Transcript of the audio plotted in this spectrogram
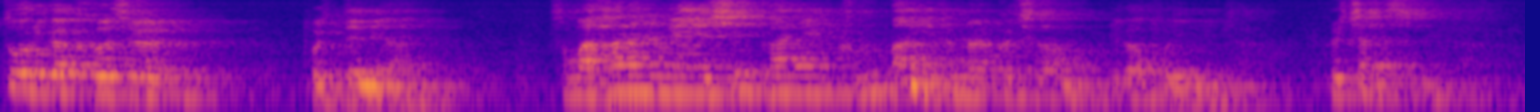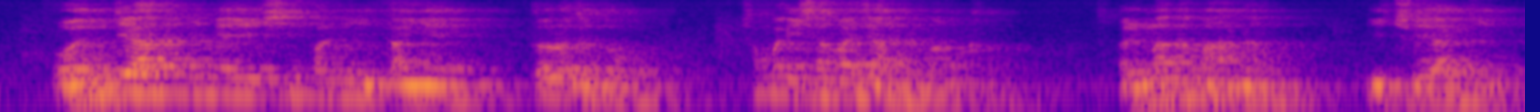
또 우리가 그것을 볼 때면 정말 하나님의 심판이 금방 일어날 것처럼 우리가 보입니다. 그렇지 않습니까? 언제 하나님의 심판이 이 땅에 떨어져도 정말 이상하지 않을 만큼 얼마나 많은 이 죄악이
